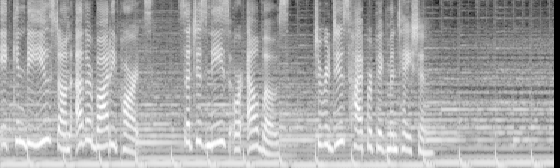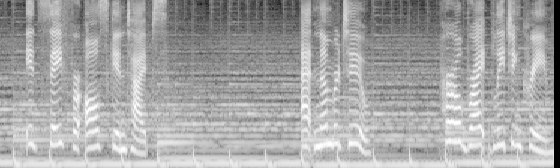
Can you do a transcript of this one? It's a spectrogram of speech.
It can be used on other body parts, such as knees or elbows, to reduce hyperpigmentation. It's safe for all skin types. At number 2. Pearl Bright Bleaching Cream.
